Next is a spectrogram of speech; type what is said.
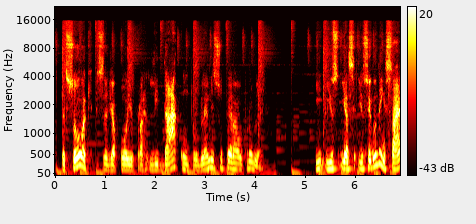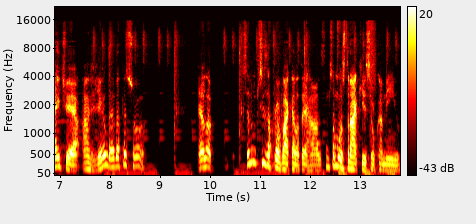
A pessoa que precisa de apoio para lidar com o problema e superar o problema. E, e, e, a, e, o segundo insight é a agenda é da pessoa. Ela, você não precisa provar que ela está errada, você não precisa mostrar que esse é o caminho.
